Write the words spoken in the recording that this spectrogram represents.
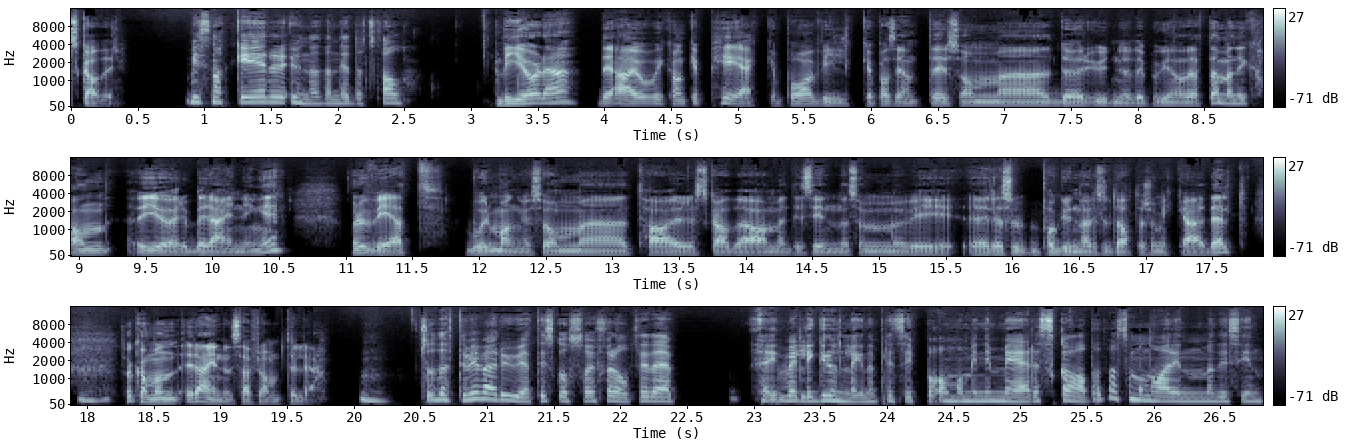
skader. Vi snakker unødvendige dødsfall. Vi gjør det. det er jo, vi kan ikke peke på hvilke pasienter som eh, dør unødig pga. dette, men vi kan gjøre beregninger. Når du vet hvor mange som eh, tar skade av medisinene pga. resultater som ikke er delt, mm. så kan man regne seg fram til det. Mm. Så dette vil være uetisk også i forhold til det eh, veldig grunnleggende prinsippet om å minimere skade da, som man har innen medisin?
